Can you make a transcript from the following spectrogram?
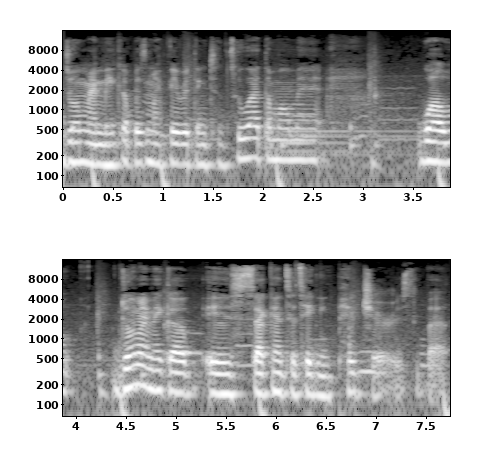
doing my makeup is my favorite thing to do at the moment. Well, doing my makeup is second to taking pictures, but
